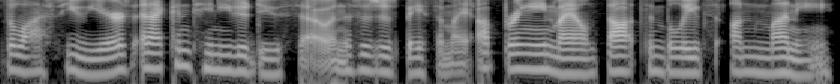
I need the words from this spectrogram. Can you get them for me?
the last few years, and I continue to do so. And this is just based on my upbringing, my own thoughts and beliefs on money.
